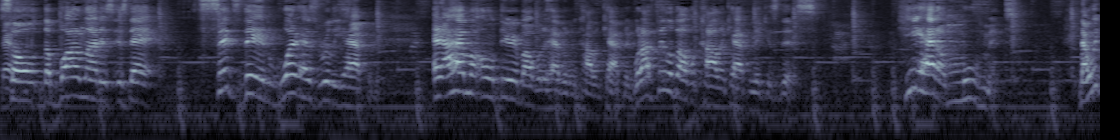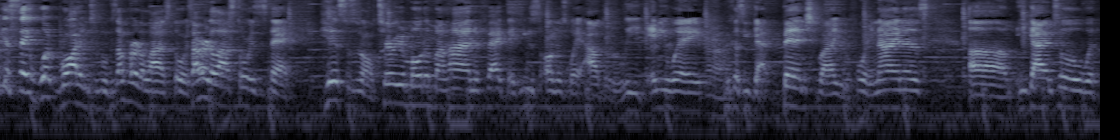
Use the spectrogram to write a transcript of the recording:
That- So the bottom line is is that since then, what has really happened? And I have my own theory about what happened with Colin Kaepernick. What I feel about with Colin Kaepernick is this: he had a movement. Now we can say what brought him to move because I've heard a lot of stories. I heard a lot of stories is that his was an ulterior motive behind the fact that he was on his way out of the league anyway Uh-huh. because he got benched by the 49ers. Um, he got into it with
